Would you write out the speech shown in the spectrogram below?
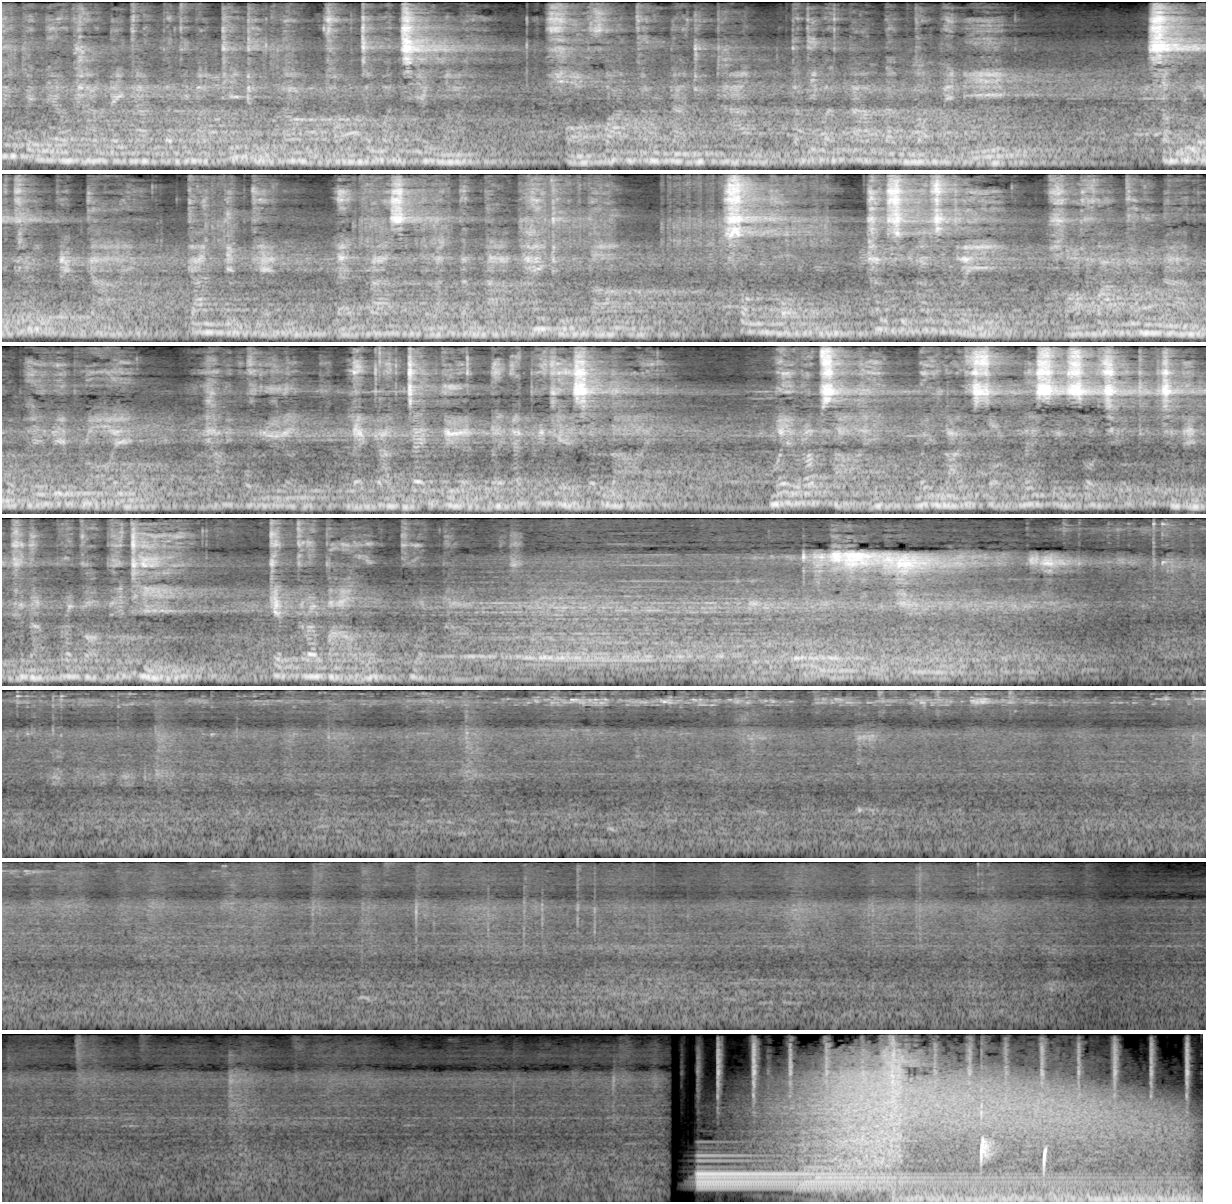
เพื่อเป็นแนวทางในการปฏิบัติที่ถูกต้องของจังหวัดเชียงใหม่ ขอความกรุณาทุกท่านปฏิบัติตามดังต่อไปนี้สำรวจเครื่องแต่งกาย การติดเข็มและตราสัญลักษณ์ต่างๆ ให้ถูกต้อง ทรงผมท่านสุภาพสตรี ขอความกรุณารวบให้เรียบร้อยทั้งเรื่องและการแจ้งเตือนในแอปพลิเคชันไลน์ไม่รับสายไม่ไลฟ์สดในสื่อโซเชียลทุกชนิดขณะประกอบพิธี เก็บกระเป๋าขวดน้ำ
